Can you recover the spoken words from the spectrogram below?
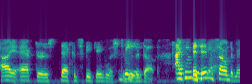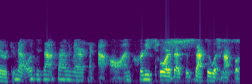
Thai actors that could speak English to do The- the dub I think it didn't did. sound American No, it did not sound American at all. I'm pretty sure that's exactly what Netflix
